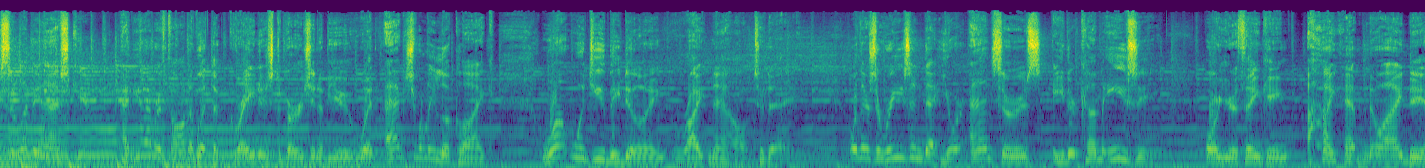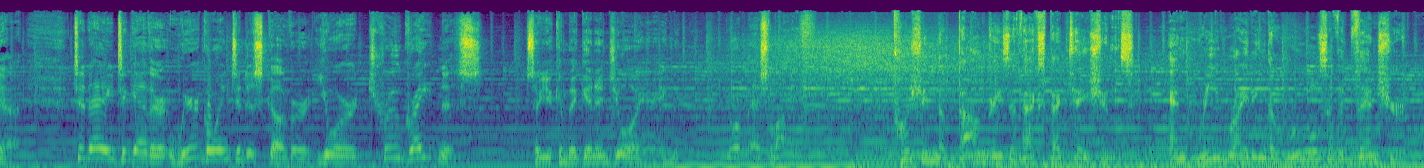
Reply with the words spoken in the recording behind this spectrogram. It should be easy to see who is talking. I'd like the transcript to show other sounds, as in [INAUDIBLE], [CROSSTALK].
Speaker 1: So let me ask you have you ever thought of what the greatest version of you would actually look like? What would you be doing right now, today? Well, there's a reason that your answers either come easy or you're thinking, [LAUGHS] I have no idea. Today, together, we're going to discover your true greatness so you can begin enjoying your best life.
Speaker 2: Pushing the boundaries of expectations and rewriting the rules of adventure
